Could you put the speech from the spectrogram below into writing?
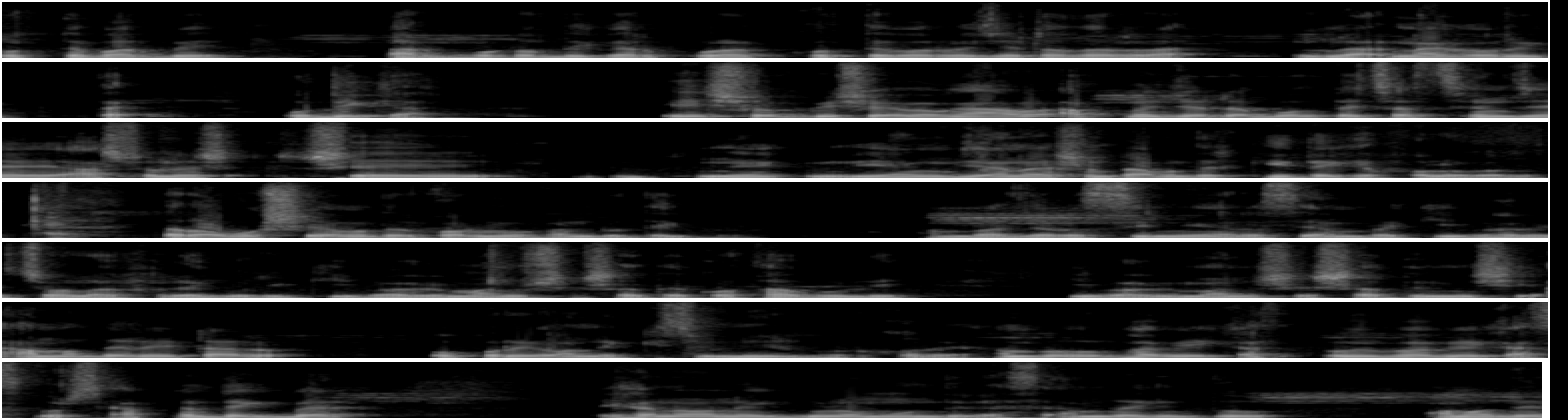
করতে পারবে, তার ভোটাধিকার প্রয়োগ করতে পারবে, যেটা তার নাগরিক অধিকার। এইসব বিষয় এবং আপনি যেটা বলতে চাচ্ছেন যে আসলে সে ইয়াং জেনারেশনটা আমাদের কি দেখে ফলো করবে, তার অবশ্যই আমাদের কর্মকাণ্ড দেখবে। আমরা যারা সিনিয়র আছি, আমরা কীভাবে চলাফেরা করি, কীভাবে মানুষের সাথে কথা বলি কীভাবে মানুষের সাথে মিশি, আমাদের এটার উপরে অনেক কিছু নির্ভর করে। আমরা ওইভাবেই কাজ ওইভাবেই কাজ করছি। আপনি দেখবেন, এখানে অনেকগুলো মন্দির আছে। আমরা কিন্তু আমাদের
